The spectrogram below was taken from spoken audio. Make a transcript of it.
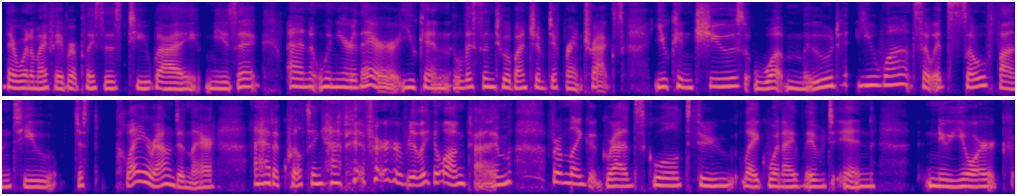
They're one of my favorite places to buy music. And when you're there, you can listen to a bunch of different tracks. You can choose what mood you want. So it's so fun to just play around in there. I had a quilting habit for a really long time from like grad school through like when I lived in New York.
